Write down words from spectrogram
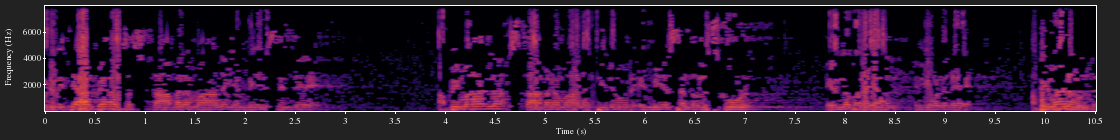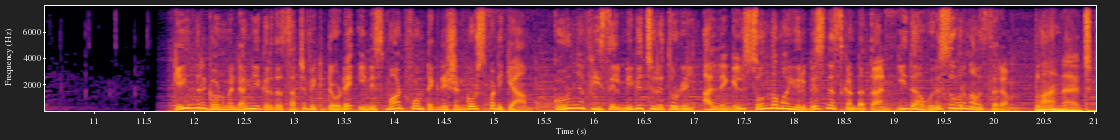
ഒരു വിദ്യാഭ്യാസ സ്ഥാപനമാണ് എം ഇ എസിന്റെ അഭിമാന സ്ഥാപനമാണ് Tirur M E S central school എന്ന് പറയാൻ എനിക്ക് വളരെ അഭിമാനമുണ്ട്. കേന്ദ്ര ഗവൺമെന്റ് അംഗീകൃത സർട്ടിഫിക്കറ്റോടെ ഇനി സ്മാർട്ട് ഫോൺ ടെക്നീഷ്യൻ കോഴ്സ് പഠിക്കാം. കുറഞ്ഞ ഫീസിൽ മികച്ചൊരു തൊഴിൽ അല്ലെങ്കിൽ സ്വന്തമായി ഒരു ബിസിനസ് കണ്ടെത്താൻ ഇതാ ഒരു സുവർണാവസരം planet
